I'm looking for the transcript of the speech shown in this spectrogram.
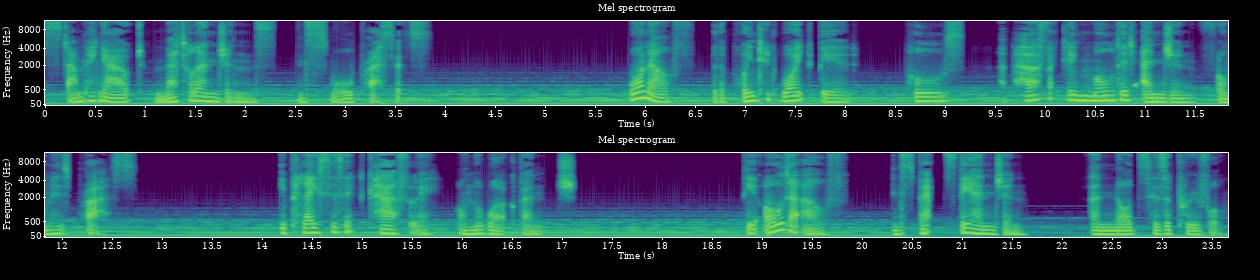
stamping out metal engines in small presses. One elf with a pointed white beard pulls a perfectly moulded engine from his press. He places it carefully on the workbench. The older elf inspects the engine and nods his approval.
